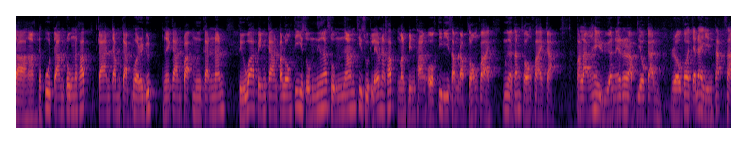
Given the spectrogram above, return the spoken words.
ต่หากจะพูดตามตรงนะครับ การจำกัดวรยุทธ์ในการประมือกันนั้น ถือว่าเป็นการประลองที่สมเนื้อสมน้ำที่สุดแล้วนะครับ มันเป็นทางออกที่ดีสำหรับสองฝ่าย เมื่อทั้งสองฝ่ายกะ พลังให้เหลือในระดับเดียวกัน เราก็จะได้เห็นทักษะ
